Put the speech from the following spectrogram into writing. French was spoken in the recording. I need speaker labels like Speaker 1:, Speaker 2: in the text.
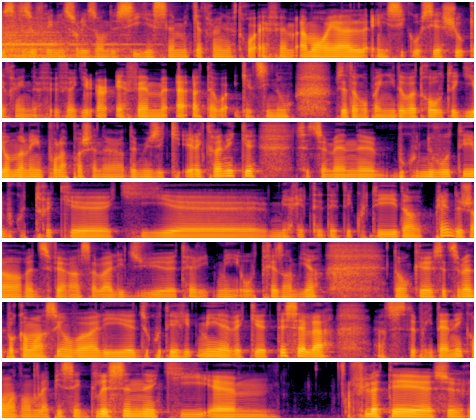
Speaker 1: De Schizophrénie sur les ondes de CISM 89.3 FM à Montréal ainsi qu'au CHU 89.1 FM à Ottawa-Gatineau. Vous êtes accompagné de votre hôte Guillaume Nolin pour la prochaine heure de musique électronique. Cette semaine, beaucoup de nouveautés, beaucoup de trucs euh, qui euh, méritent d'être écoutés dans plein de genres différents. Ça va aller du euh, très rythmé au très ambiant. Donc, euh, cette semaine, pour commencer, on va aller euh, du côté rythmé avec euh, Tessella, artiste britannique. On va entendre la pièce Glisten qui flottait sur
